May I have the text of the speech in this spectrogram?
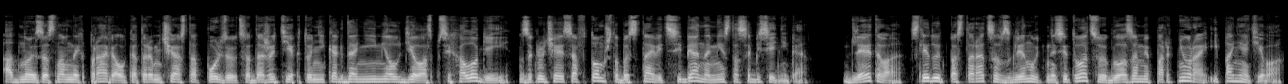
Одно из основных правил, которым часто пользуются даже те, кто никогда не имел дела с психологией, заключается в том, чтобы ставить себя на место собеседника. Для этого следует постараться взглянуть на ситуацию глазами партнера и понять его.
